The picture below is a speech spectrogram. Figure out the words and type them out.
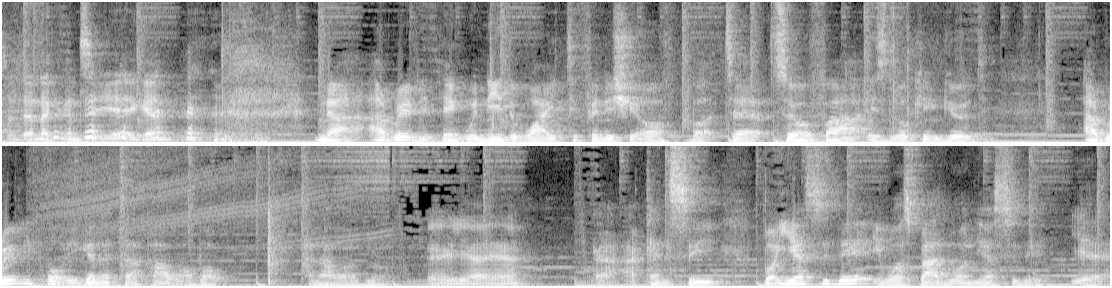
so then I can see it again. Nah, I really think we need the white to finish it off, but uh, so far it's looking good. I really thought you're gonna tap out about an hour ago. Earlier, yeah. I I can see, but yesterday it was bad one yesterday. Yeah,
